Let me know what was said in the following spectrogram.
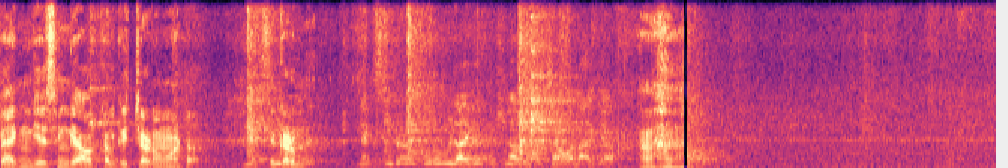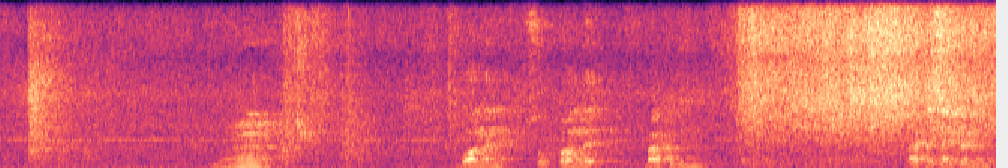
ప్యాకింగ్ చేసి ఇంక ఎవరికాలకి ఇచ్చాడు అనమాట ఇక్కడ బాగుందండి. സൂപ്പറിന്റെ ബാക്ക് തിരിഞ്ഞു അടുത്ത സെന്റർ ഉണ്ട്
